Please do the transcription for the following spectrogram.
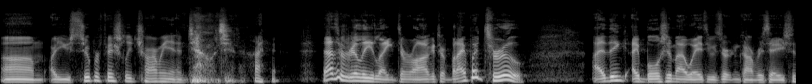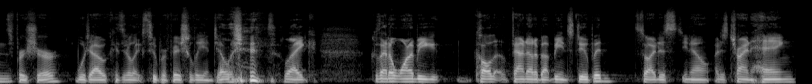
Um, are you superficially charming and intelligent? that's really like derogatory, but I put true. I think I bullshit my way through certain conversations for sure, which I would consider like superficially intelligent, like because I don't want to be called found out about being stupid. So I just you know I just try and hang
